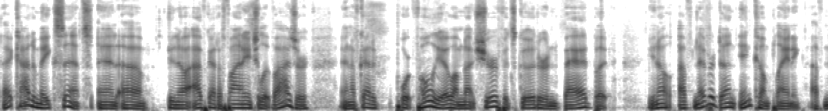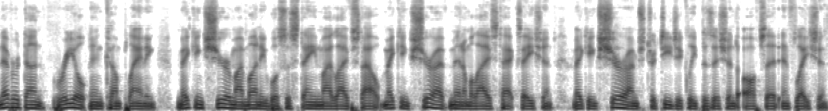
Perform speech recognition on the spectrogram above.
that kind of makes sense. And, um, you know, I've got a financial advisor and I've got a portfolio. I'm not sure if it's good or bad, but you know, I've never done income planning. I've never done real income planning, making sure my money will sustain my lifestyle, making sure I've minimalized taxation, making sure I'm strategically positioned to offset inflation.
